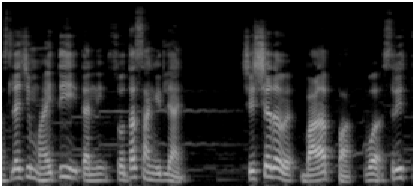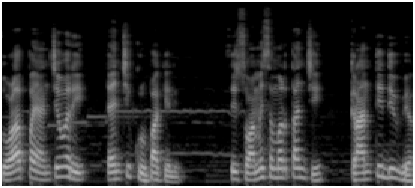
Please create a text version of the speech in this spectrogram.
असल्याची माहितीही त्यांनी स्वतः सांगितली आहे. शिष्यदव बाळाप्पा व श्री चोळाप्पा यांच्यावरही त्यांची कृपा केली. श्री स्वामी समर्थांची क्रांती दिव्य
